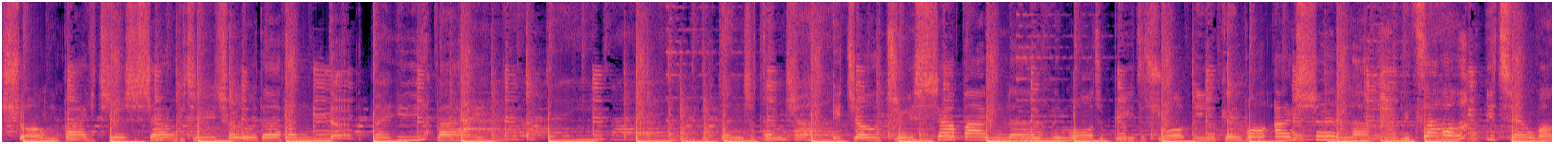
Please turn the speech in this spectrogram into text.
说明白也只是橡皮基础的分的对白。就去下班了，你摸着鼻子说已给我暗示了，你早已前往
